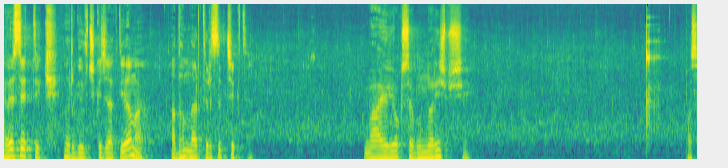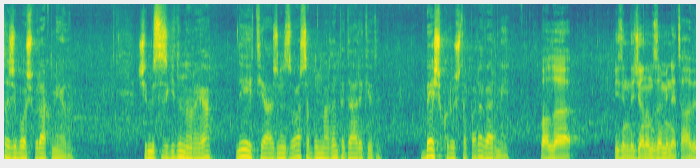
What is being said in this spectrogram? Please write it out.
Heves ettik hırgür çıkacak diye ama adamlar tırsık çıktı. Mahir yoksa bunlar hiçbir şey. Pasajı boş bırakmayalım. Şimdi siz gidin oraya. Ne ihtiyacınız varsa bunlardan tedarik edin. Beş kuruş da para vermeyin. Vallahi bizim de canımıza minnet abi.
